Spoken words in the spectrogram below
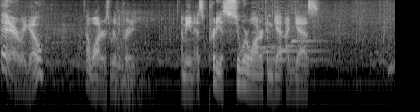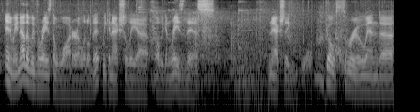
There we go. That water is really pretty. I mean, as pretty as sewer water can get, I guess. Anyway, now that we've raised the water a little bit, we can actually, uh, well, we can raise this. And actually go through and, uh,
